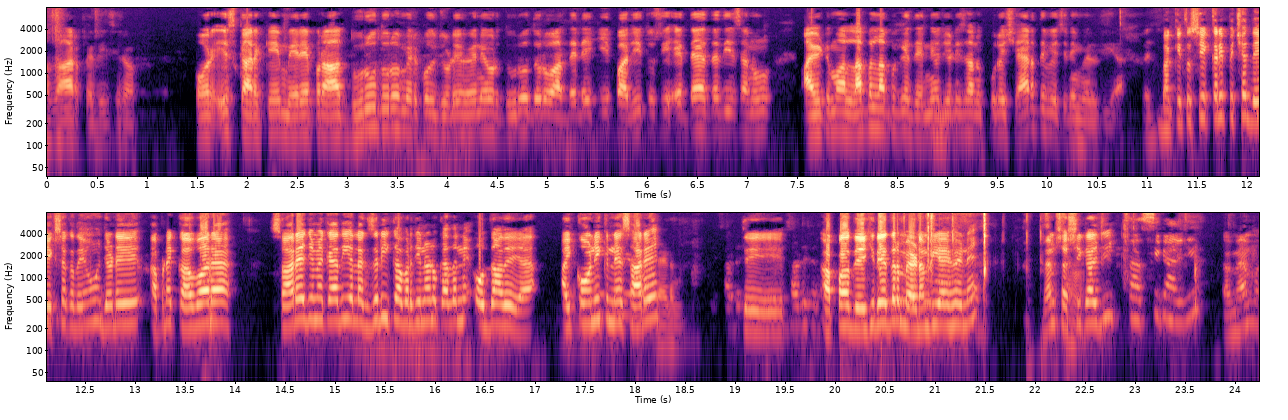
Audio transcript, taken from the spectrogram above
1000 ਰੁਪਏ ਦੀ ਸਿਰਫ। ਔਰ ਇਸ ਕਰਕੇ ਮੇਰੇ ਭਰਾ ਦੂਰੋਂ ਦੂਰੋਂ ਮੇਰੇ ਕੋਲ ਜੁੜੇ ਹੋਏ ਨੇ ਔਰ ਦੂਰੋਂ ਦੂਰੋਂ ਆਉਂਦੇ ਨੇ ਕਿ ਭਾਜੀ ਤੁਸੀਂ ਇਦਾਂ ਇਦਾਂ ਦੀ ਸਾਨੂੰ ਆਈਟਮਾਂ ਲੱਭ ਲੱਭ ਕੇ ਦਿੰਦੇ ਹੋ ਜਿਹੜੀ ਸਾਨੂੰ ਪੂਰੇ ਸ਼ਹਿਰ ਦੇ ਵਿੱਚ ਨਹੀਂ ਮਿਲਦੀ ਆ। ਬਾਕੀ ਤੁਸੀਂ ਇੱਕ ਵਾਰੀ ਪਿੱਛੇ ਦੇਖ ਸਕਦੇ ਹੋ ਜਿਹੜੇ ਆਪਣੇ ਕਵਰ ਹੈ ਸਾਰੇ ਜਿਵੇਂ ਕਹਿ ਦਈਏ ਲਗਜ਼ਰੀ ਕਵਰ ਜਿਨ੍ਹਾਂ ਨੂੰ ਕਹਿੰਦੇ ਨੇ ਉਦਾਂ ਦੇ ਆ। ਆਈਕੋਨਿਕ ਨੇ ਸਾਰੇ। ਤੇ ਆਪਾਂ ਦੇਖ ਰਹੇ ਇਧਰ ਮੈਡਮ ਵੀ ਆਏ ਹੋਏ ਨੇ। ਮੈਮ ਸਤਿ ਸ਼੍ਰੀ ਅਕਾਲ ਜੀ। ਸਤਿ ਸ਼੍ਰੀ ਅਕਾਲ ਜੀ। Ma'am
